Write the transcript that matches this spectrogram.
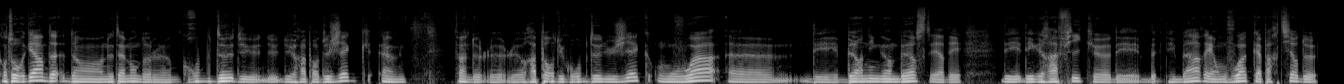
Quand on regarde notamment dans le groupe 2 du, rapport du GIEC, euh, enfin le, rapport du groupe 2 du GIEC, on voit euh, des burning numbers, c'est-à-dire des, graphiques, euh, des, des, barres, et on voit qu'à partir de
